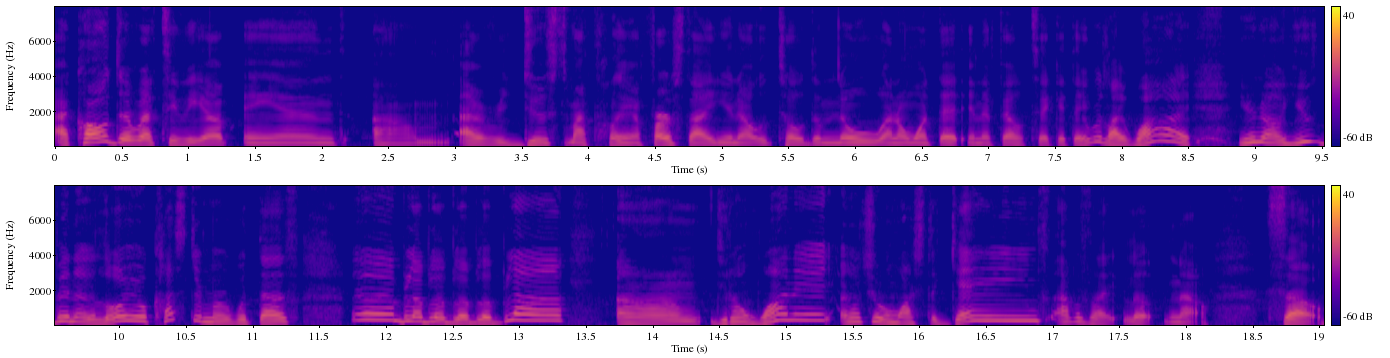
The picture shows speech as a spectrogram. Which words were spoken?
I called DirecTV up and um, I reduced my plan. First, I, you know, told them, no, I don't want that NFL ticket. They were like, why? You know, you've been a loyal customer with us. Eh, blah, blah, blah, blah, blah. Um, you don't want it? I don't you want to watch the games? I was like, look, no. So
